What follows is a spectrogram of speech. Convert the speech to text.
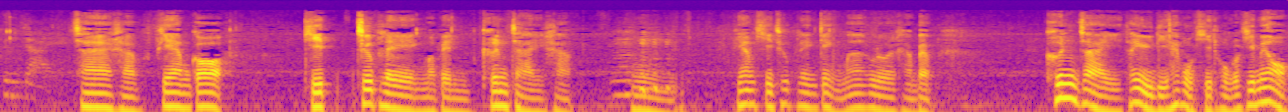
ขึ้นใจ ใช่ครับพี่แอมก็คิดชื่อเพลงมาเป็นขึ้นใจครับ อือืมม พี่แอมคิดชื่อเพลงเก่งมากเลยครับแบบขึ้นใจถ้าอยู่ดีให้ผมคิดผมก็คิดไม่ออก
